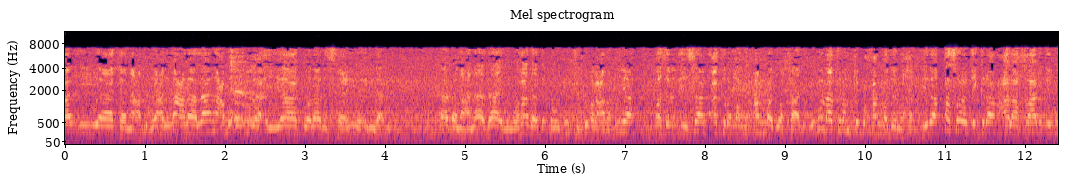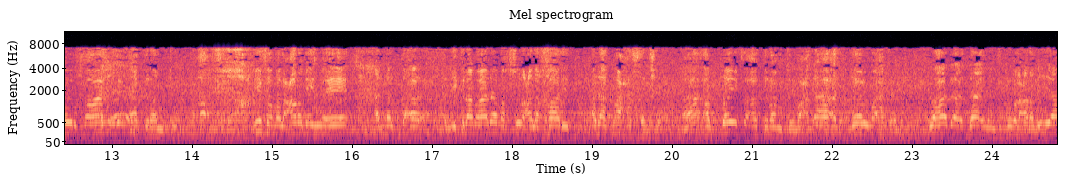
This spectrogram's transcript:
قال إياك نعبد. يعني معنى لا نعبد إلا إياك ولا نستعين إلا بك هذا معناه دائما وهذا موجود في اللغة العربية. مثلا إنسان أكرم محمد وخالد يقول أكرمت محمدا وخالد. إذا قصر الإكرام على خالد يقول خالدا أكرمته. يفهم العربي إنه إيه؟ أن الإكرام هذا مقصور على خالد. هذاك ما حصل شيء. الضيف أكرمته معناها غيره ما اكرمته وهذا دائما في اللغة العربية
